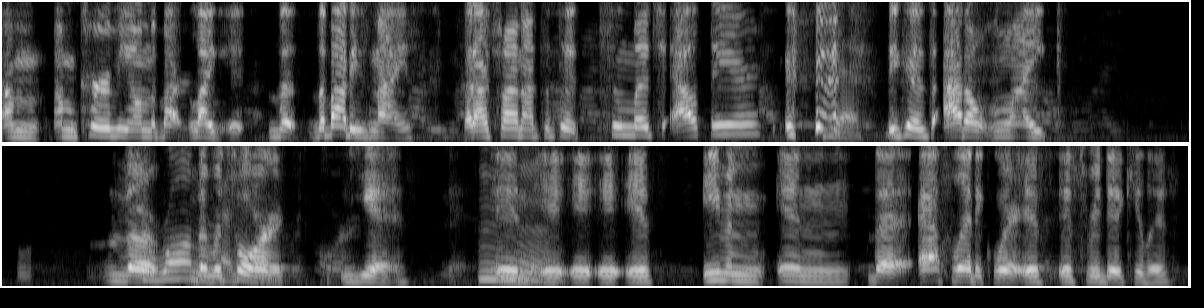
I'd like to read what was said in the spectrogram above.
I'm I'm curvy on the body, like it, the the body's nice, but I try not to put too much out there Yes. because I don't like The the wrong the attention. retort. Yes, and it, Mm-hmm. it, it it's even in the athletic wear, it's it's ridiculous.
